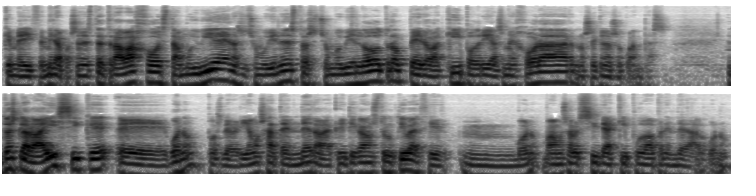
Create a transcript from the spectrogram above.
que me dice, mira, pues en este trabajo está muy bien, has hecho muy bien esto, has hecho muy bien lo otro, pero aquí podrías mejorar, no sé qué, no sé cuántas. Entonces, claro, ahí sí que, eh, bueno, pues deberíamos atender a la crítica constructiva y decir, mm, bueno, vamos a ver si de aquí puedo aprender algo, ¿no?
